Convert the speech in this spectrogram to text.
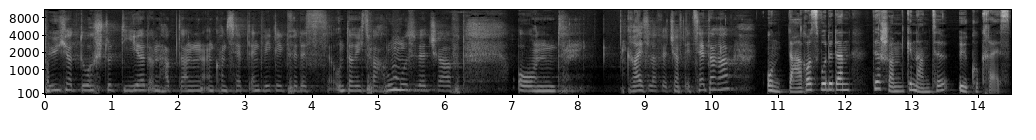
Bücher durchstudiert und habe dann ein Konzept entwickelt für das Unterrichtsfach Humuswirtschaft und Kreislaufwirtschaft etc. Und daraus wurde dann der schon genannte Ökokreis.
